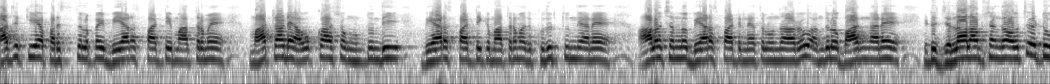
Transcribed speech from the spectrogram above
రాజకీయ పరిస్థితులపై బీఆర్ఎస్ పార్టీ మాత్రమే మాట్లాడే అవకాశం ఉంటుంది. బీఆర్ఎస్ పార్టీకి మాత్రమే అది కుదురుతుంది అనే ఆలోచనలో బీఆర్ఎస్ పార్టీ నేతలు ఉన్నారు. అందులో భాగంగానే ఇటు జిల్లాల అంశం కావచ్చు ఇటు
